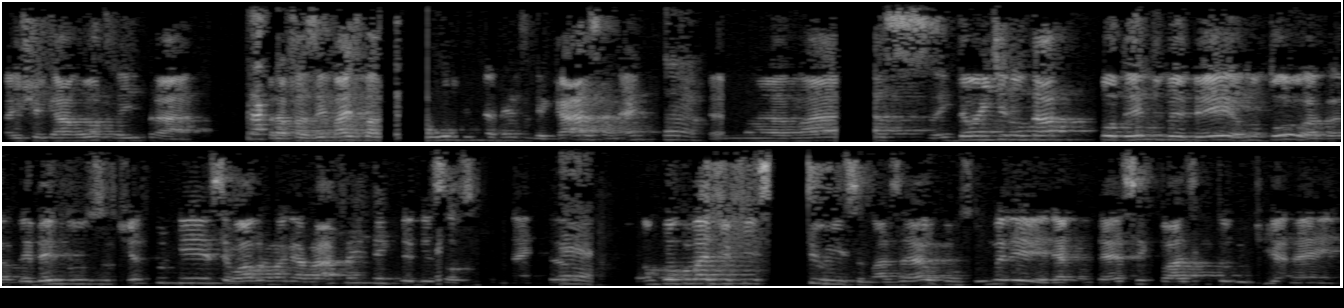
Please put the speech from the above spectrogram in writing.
vai chegar outra aí para fazer mais barulho ainda dentro de casa, né? Ah. Uh, mas então a gente não está podendo beber, eu não estou bebendo todos os dias porque se eu abro uma garrafa, gente tem que beber sozinho, né? Então, é é um pouco mais difícil isso, mas é, o consumo ele, ele acontece quase que todo dia, né?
